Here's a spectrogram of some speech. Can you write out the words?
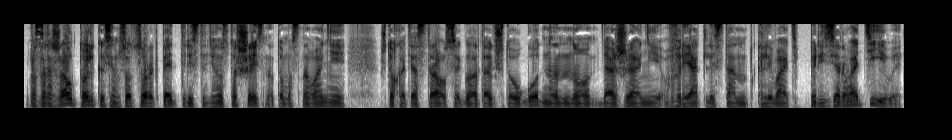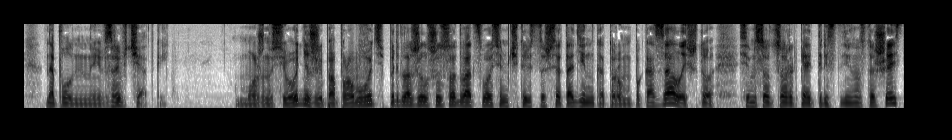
Возражал только 745-396 на том основании, что хотя страусы глотают что угодно, но даже они вряд ли станут клевать презервативы, наполненные взрывчаткой. «Можно сегодня же и попробовать», — предложил 628-461, которому показалось, что 745-396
